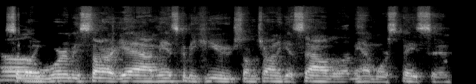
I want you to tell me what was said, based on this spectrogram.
Oh. So we're gonna be start. Yeah, I mean it's gonna be huge. So I'm trying to get Sal to let me have more space soon.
